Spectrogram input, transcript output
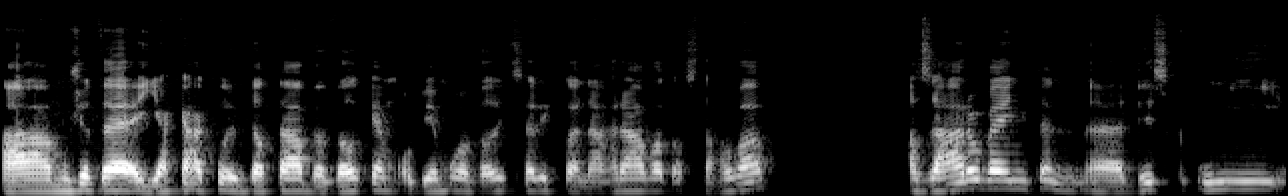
a můžete jakákoliv data ve velkém objemu a velice rychle nahrávat a stahovat. A zároveň ten eh, disk umí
